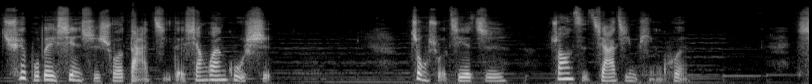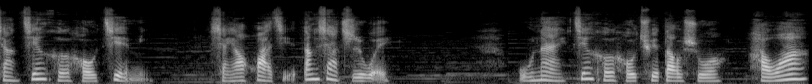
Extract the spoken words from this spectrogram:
却不被现实所打击的相关故事。众所皆知，庄子家境贫困，向监河侯借米，想要化解当下之危。无奈，监河侯却道说：“好啊，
